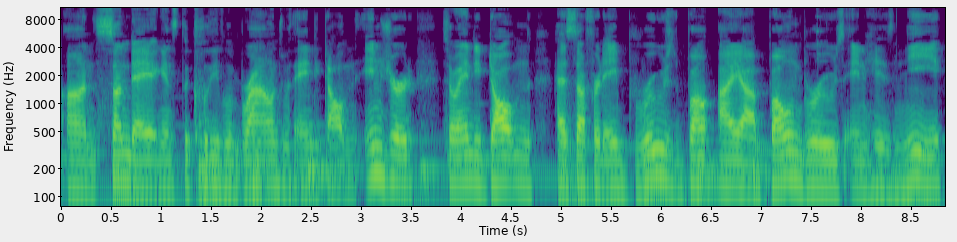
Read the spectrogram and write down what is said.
on Sunday against the Cleveland Browns with Andy Dalton injured. So Andy Dalton has suffered a bruised bone, a uh, bone bruise in his knee.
